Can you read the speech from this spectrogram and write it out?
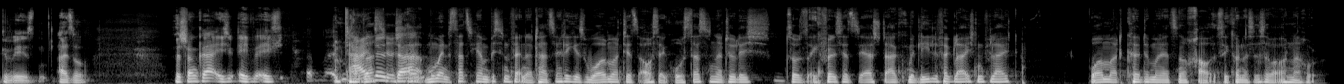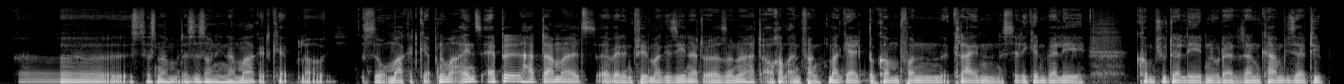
gewesen. Also, ist schon klar, ich, ich, ich teile da. Moment, es hat sich ja ein bisschen verändert. Tatsächlich ist Walmart jetzt auch sehr groß. Das ist natürlich, so, ich würde es jetzt sehr stark mit Lidl vergleichen vielleicht. Walmart könnte man jetzt noch raus. Das ist aber auch nach, äh, ist das nach, das ist auch nicht nach Market Cap, glaube ich. So, Market Cap. Nummer eins, Apple hat damals, äh, wer den Film mal gesehen hat oder so, ne, hat auch am Anfang mal Geld bekommen von kleinen Silicon Valley Computerläden oder dann kam dieser Typ,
